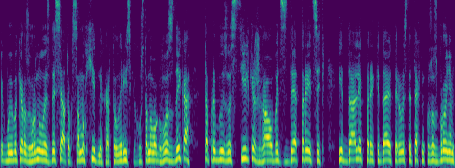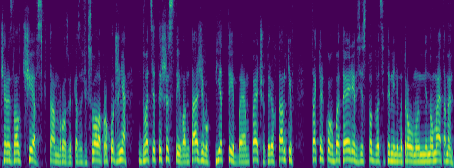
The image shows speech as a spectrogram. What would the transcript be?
як бойовики розгорнули з десяток самохідних артилерійських установок «Гвоздика» та приблизно стільки ж гаубиць Д-30. І далі перекидають терористи техніку з озброєнням через Алчевськ. Там розвідка зафіксувала проходження 26 вантажівок, 5 БМП, 4 танків та кількох БТРів зі 120-мм мінометами.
